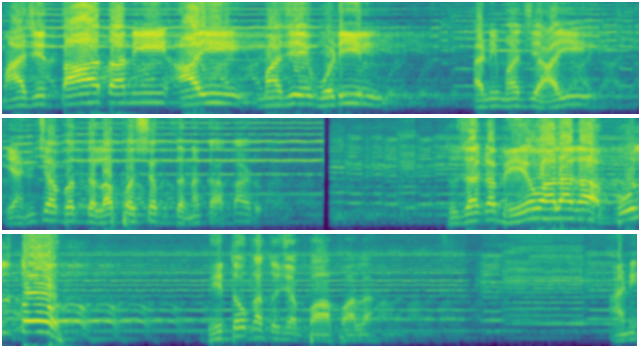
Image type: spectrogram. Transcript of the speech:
माझे तात आणि आई माझे वडील आणि माझी आई यांच्याबद्दल अपशब्द नका काढू. तुझा का भेव आला का? बोलतो भेतो का तुझ्या बापाला? आणि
